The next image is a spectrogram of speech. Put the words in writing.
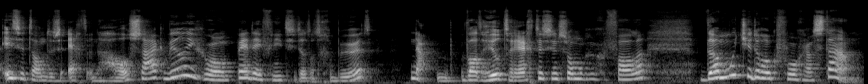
Is het dan dus echt een halszaak? Wil je gewoon per definitie dat het gebeurt? Nou, wat heel terecht is in sommige gevallen. Dan moet je er ook voor gaan staan.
